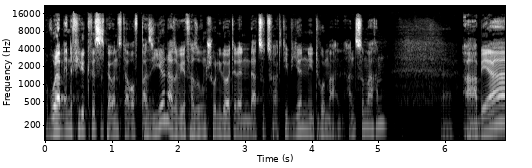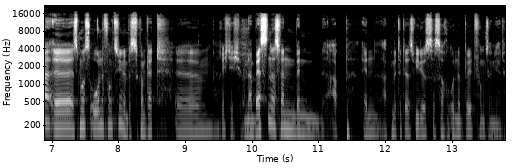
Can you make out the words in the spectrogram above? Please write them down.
Obwohl am Ende viele Quizzes bei uns darauf basieren. Also wir versuchen schon die Leute dann dazu zu aktivieren, den Ton mal anzumachen. Aber äh, es muss ohne funktionieren. Das ist komplett äh, richtig. Und am besten ist, wenn, wenn ab, ab Mitte des Videos das auch ohne Bild funktioniert.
